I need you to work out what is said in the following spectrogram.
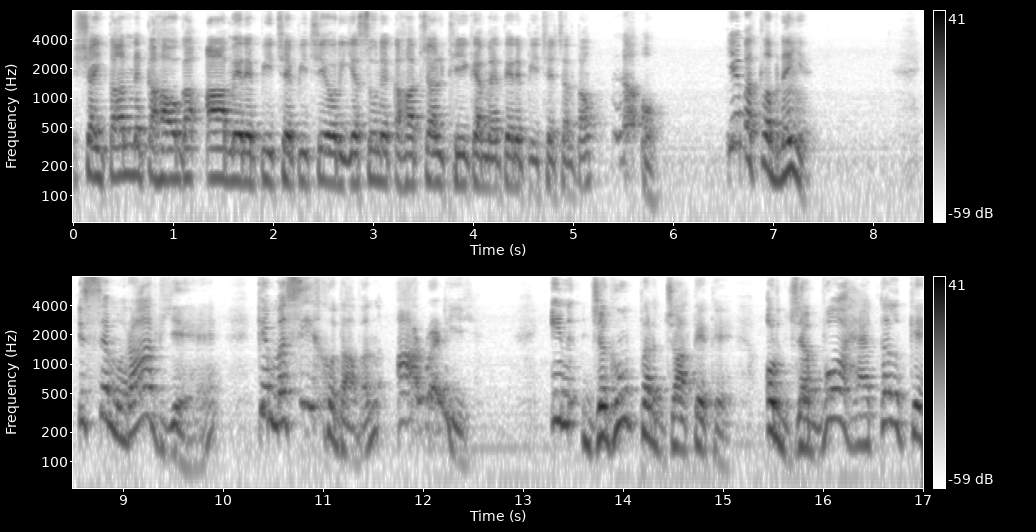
शैतान ने कहा होगा, आ मेरे पीछे पीछे, और यसु ने कहा, चल ठीक है, मैं तेरे पीछे चलता हूँ। नो यह मतलब नहीं है। इससे मुराद यह है कि मसीह खुदावन ऑलरेडी इन जगहों पर जाते थे, और जब वो हैकल के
